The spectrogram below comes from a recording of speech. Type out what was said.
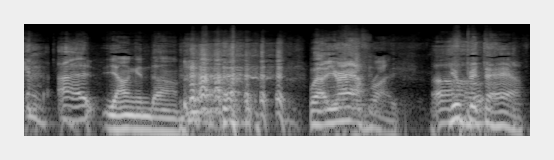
have uh, Young and dumb. well, you're half right. Uh, you bit the half.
